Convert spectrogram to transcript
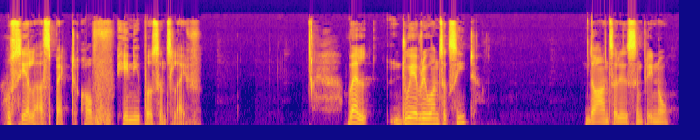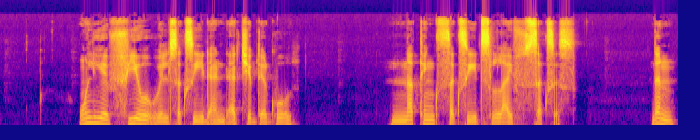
crucial aspect of any person's life. Well do everyone succeed? The answer is simply no. Only a few will succeed and achieve their goal. Nothing succeeds life success. Then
